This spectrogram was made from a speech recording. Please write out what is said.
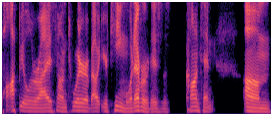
popularized on Twitter about your team, whatever it is, this content. Um,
